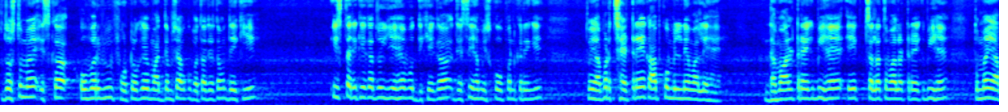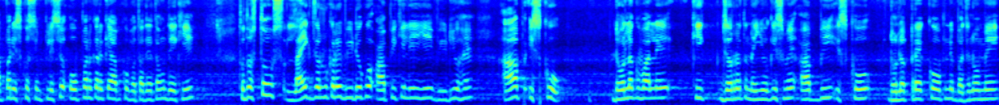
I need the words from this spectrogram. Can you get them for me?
तो दोस्तों, मैं इसका ओवरव्यू फ़ोटो के माध्यम से आपको बता देता हूँ। देखिए, इस तरीके का जो ये है, वो दिखेगा, जैसे हम इसको ओपन करेंगे तो यहाँ पर छः ट्रैक आपको मिलने वाले हैं। धमाल ट्रैक भी है, एक चलत वाला ट्रैक भी है तो मैं यहाँ पर इसको सिंपली से ओपन करके आपको बता देता हूँ। देखिए तो दोस्तों, लाइक ज़रूर करें, वीडियो को आप ही के लिए ये वीडियो है। आप इसको ढोलक वाले की ज़रूरत नहीं होगी। इसमें आप भी इसको, ढोलक ट्रैक को अपने भजनों में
